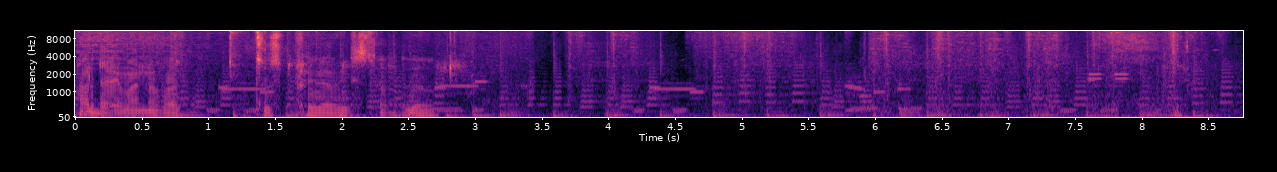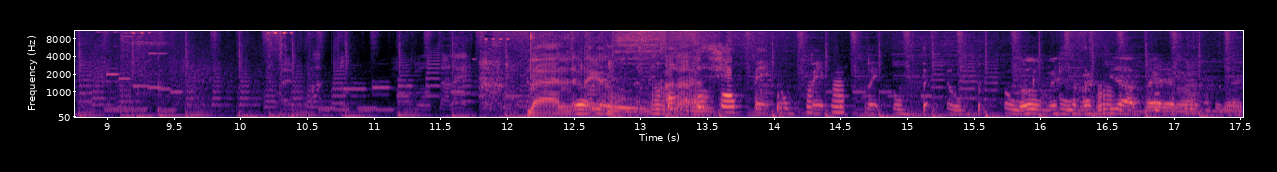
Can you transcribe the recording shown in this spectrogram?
Guarda che mi hanno fatto sprecare questo Belle, raga. Oh, bravi. Oppe, oppe, oppe, oppe, Oh, questa partita molto bene.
